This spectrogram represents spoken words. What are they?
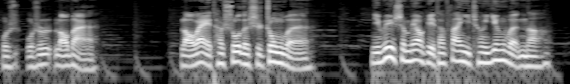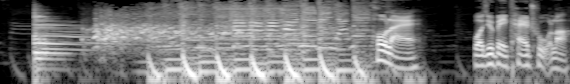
我说：“我说老板，老外他说的是中文，你为什么要给他翻译成英文呢？”后来，我就被开除了。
